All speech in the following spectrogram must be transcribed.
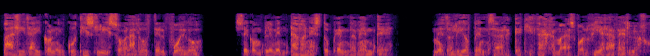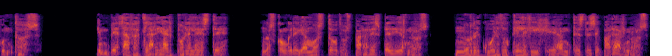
pálida y con el cutis liso a la luz del fuego se complementaban estupendamente. Me dolió pensar que quizá jamás volviera a verlos juntos. Empezaba a clarear por el este. Nos congregamos todos para despedirnos. No recuerdo qué le dije antes de separarnos.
